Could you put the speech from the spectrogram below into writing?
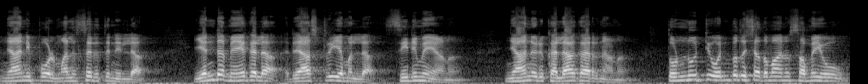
ഞാനിപ്പോൾ മത്സരത്തിനില്ല. എന്റെ മേഖല രാഷ്ട്രീയമല്ല സിനിമയാണ്. ഞാനൊരു കലാകാരനാണ്. തൊണ്ണൂറ്റി ഒൻപത് ശതമാനം സമയവും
